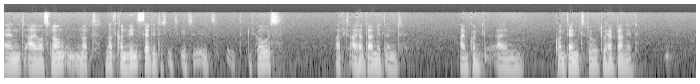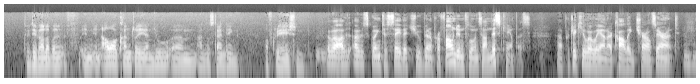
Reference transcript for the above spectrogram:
and I was long not not convinced that it it, it, it, it, goes, but I have done it, and I'm con- I'm content to, to have done it. To develop a, in in our country a new um, understanding of creation. Well, I was, I was going to say that you've been a profound influence on this campus, uh, particularly on our colleague Charles Arand, Mm-hmm.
